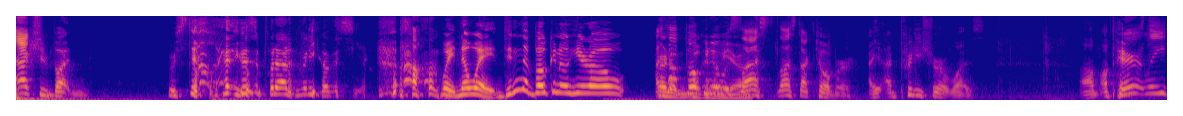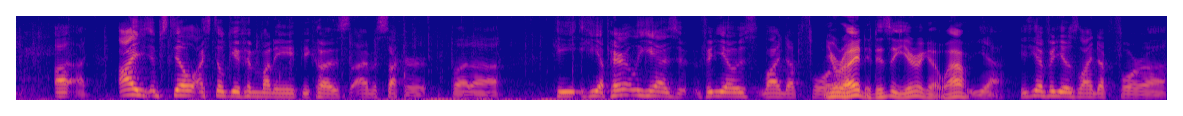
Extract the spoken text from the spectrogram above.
Action button. We're still he hasn't put out a video this year. Um, wait no way. Didn't the boku no hero i thought no, boku no was last last october. I, am pretty sure it was. Um, apparently uh, I, I am still i still give him money because i'm a sucker but uh, he he apparently he has videos lined up for you're right it is a year ago wow yeah he's got videos lined up for uh,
